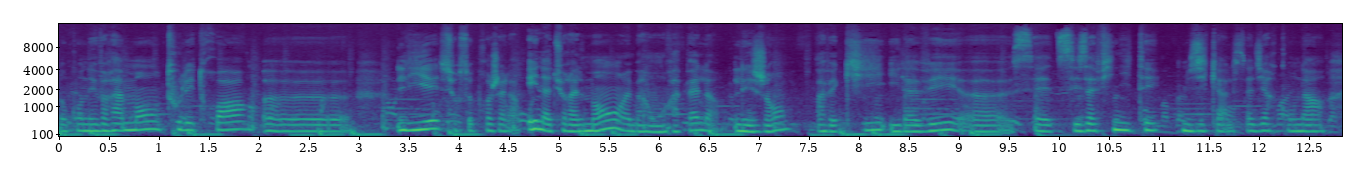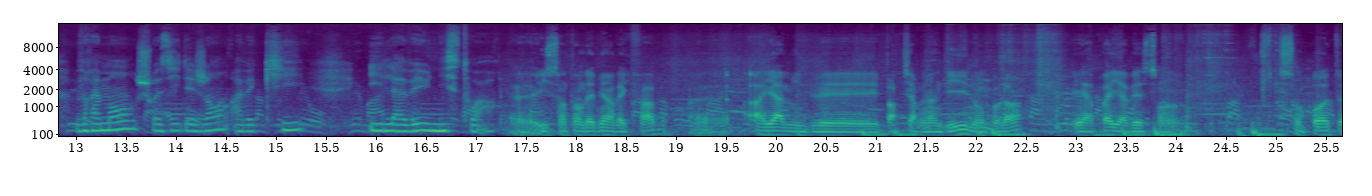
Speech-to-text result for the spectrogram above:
Donc on est vraiment tous les trois euh, liés sur ce projet-là. Et naturellement, eh ben, on rappelle les gens avec qui il avait euh, ces affinités musicales. C'est-à-dire qu'on a vraiment choisi des gens avec qui il avait une histoire. Euh, il s'entendait bien avec Fab. Ayam, il devait partir lundi, donc voilà. Et après, il y avait son, son pote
